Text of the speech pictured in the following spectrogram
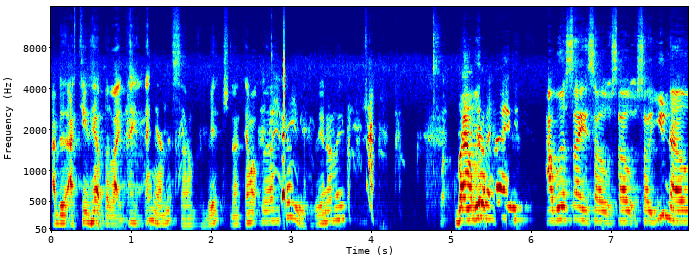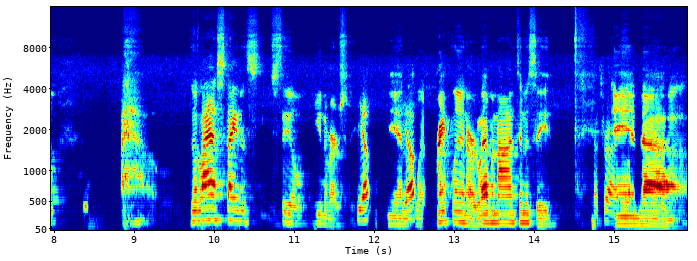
I, just- I can't help but like, hey, damn, this son of a bitch, done come up with another tool. You know what I mean? But I will say, I will say, so so so you know, the last stainless steel university. Yep. In Yep. what Franklin or Lebanon, Tennessee, That's right. and uh,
